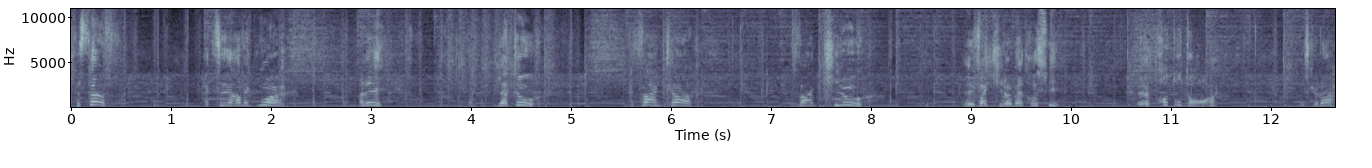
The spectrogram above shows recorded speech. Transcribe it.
Christophe Accélère avec moi Allez Bientôt 20K 20 kilos Et 20 km aussi Prends ton temps hein. Parce que là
